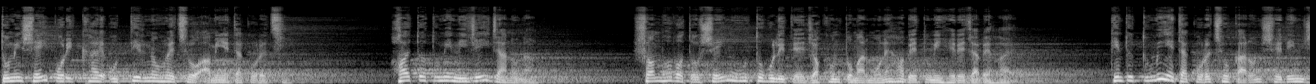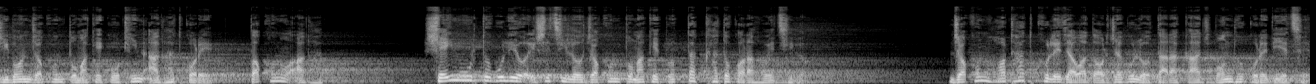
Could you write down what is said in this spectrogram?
তুমি সেই পরীক্ষায় উত্তীর্ণ হয়েছ, আমি এটা করেছি। হয়তো তুমি নিজেই জানো না। সম্ভবত সেই মুহূর্তগুলিতে যখন তোমার মনে হবে তুমি হেরে যাবে, হয়। কিন্তু তুমি এটা করেছ কারণ সেদিন জীবন যখন তোমাকে কঠিন আঘাত করে, তখনও আঘাত। সেই মুহূর্তগুলিও এসেছিল যখন তোমাকে প্রত্যাখ্যাত করা হয়েছিল। যখন হঠাৎ খুলে যাওয়া দরজাগুলো তারা কাজ বন্ধ করে দিয়েছে,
